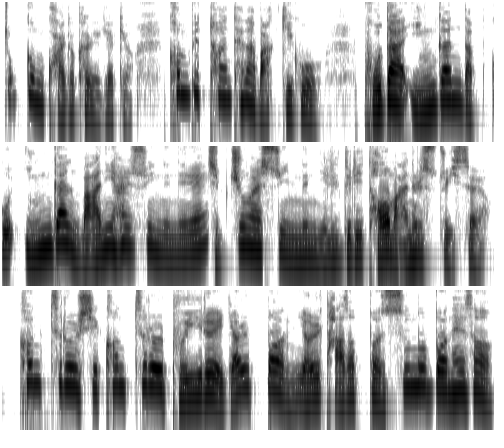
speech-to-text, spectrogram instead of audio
조금 과격하게 얘기할게요. 컴퓨터한테나 맡기고, 보다 인간답고 인간만이 할 수 있는 일에 집중할 수 있는 일들이 더 많을 수도 있어요. 컨트롤 C, 컨트롤 V를 10번, 15번, 20번 해서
